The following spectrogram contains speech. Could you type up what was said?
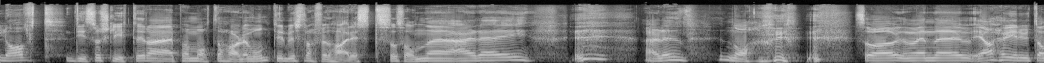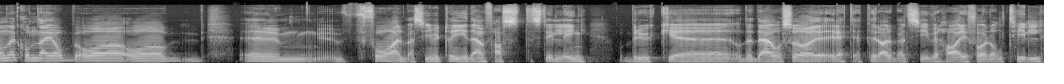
lavt De som sliter og på en måte har det vondt, de blir straffet hardest. Så sånn er det, er det nå. så, men ja, høyere utdannede, kom deg jobb, og, og um, få arbeidsgiver til å gi deg en fast stilling. Bruk, og det, det er også rettigheter arbeidsgiver har i forhold til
